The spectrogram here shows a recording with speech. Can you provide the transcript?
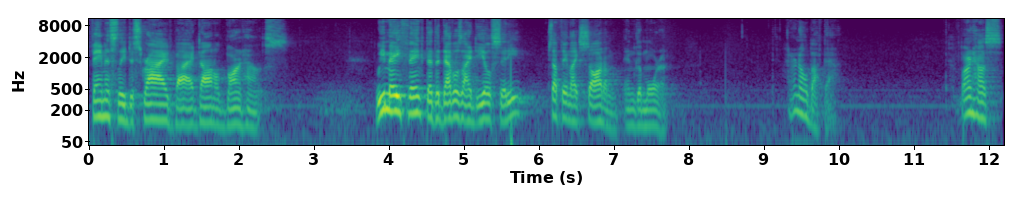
famously described by Donald Barnhouse. We may think that the devil's ideal city, something like Sodom and Gomorrah. I don't know about that. Barnhouse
